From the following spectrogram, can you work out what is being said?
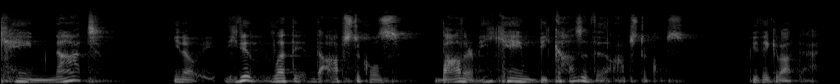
came not, you know, he didn't let the, the obstacles bother him. He came because of the obstacles. If you think about that.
